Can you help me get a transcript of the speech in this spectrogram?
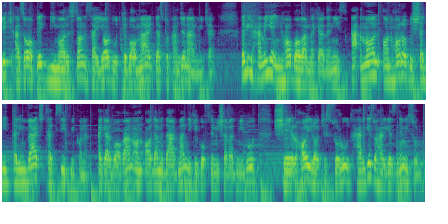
یک عذاب یک بیمارستان سیار بود که با مرگ دست و پنجه نرم می‌کرد. ولی همه اینها باور نکردنی است. اعمال آنها را به شدیدترین وجه تکذیب می کند اگر واقعا آن آدم دردمندی که گفته می شود می بود شعرهایی را که سرود هرگز و هرگز نمی سرود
